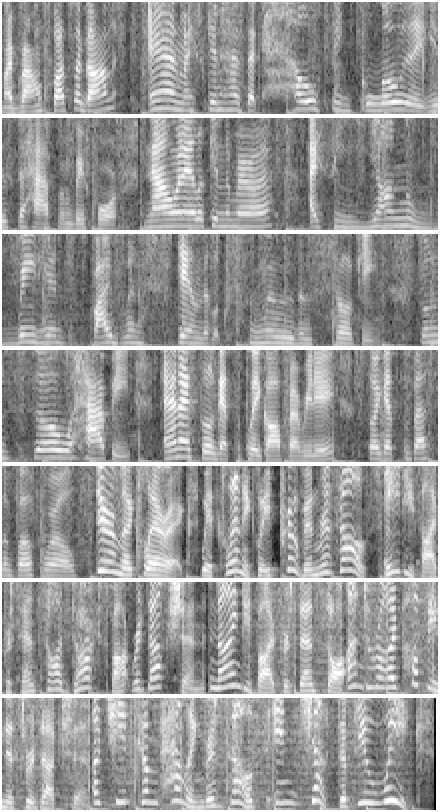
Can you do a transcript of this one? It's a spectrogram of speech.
my brown spots are gone and my skin has that healthy glow that it used to have from before. Now when I look in the mirror, I see young, radiant, vibrant skin that looks smooth and silky. So I'm so happy. And I still get to play golf every day, so I get the best of both worlds. Dermaclarix with clinically proven results. 85% saw dark spot reduction. 95% saw under eye puffiness reduction. Achieve compelling results in just a few weeks.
